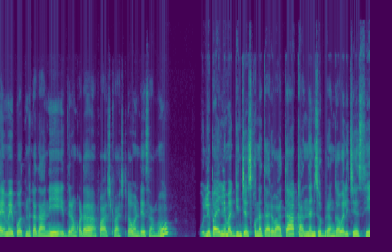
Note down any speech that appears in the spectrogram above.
టైం అయిపోతుంది కదా అని ఇద్దరం కూడా ఫాస్ట్ ఫాస్ట్గా వండేసాము ఉల్లిపాయల్ని మగ్గించేసుకున్న తర్వాత కందని శుభ్రంగా వలిచేసి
